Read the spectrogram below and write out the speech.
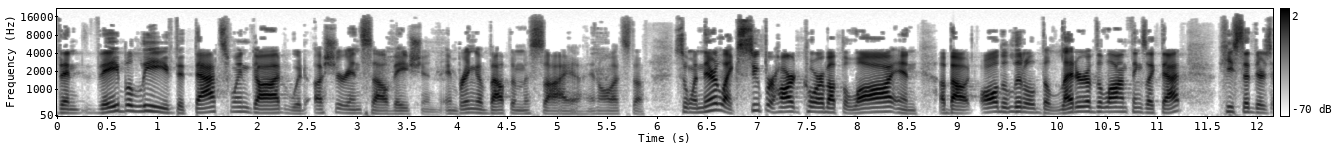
then they believed that that's when God would usher in salvation and bring about the Messiah and all that stuff. So when they're like super hardcore about the law and about all the little, the letter of the law and things like that, he said there's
